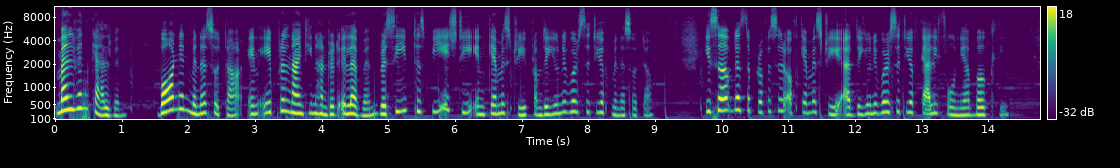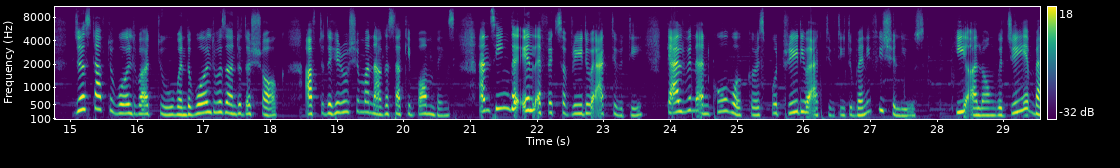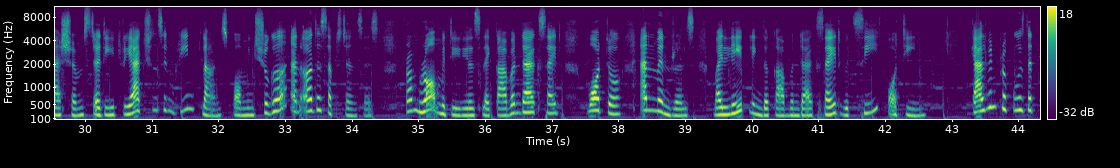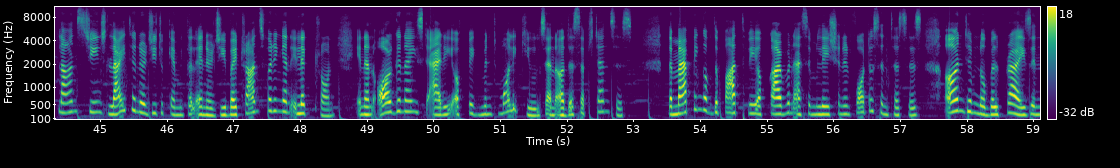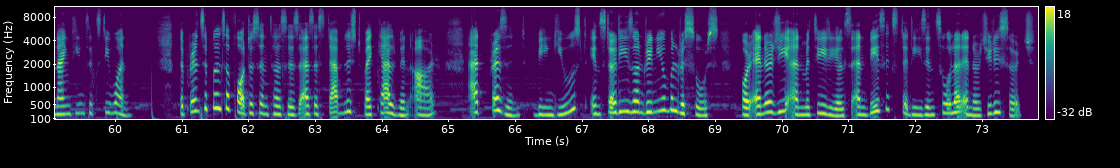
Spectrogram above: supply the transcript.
Melvin Calvin, born in Minnesota in April 1911, received his PhD in chemistry from the University of Minnesota. He served as the professor of chemistry at the University of California, Berkeley. Just after World War II, when the world was under the shock after the Hiroshima Nagasaki bombings and seeing the ill effects of radioactivity, Calvin and co workers put radioactivity to beneficial use. He, along with J. A. Bassham, studied reactions in green plants forming sugar and other substances from raw materials like carbon dioxide, water, and minerals by labeling the carbon dioxide with C14. Calvin proposed that plants change light energy to chemical energy by transferring an electron in an organized array of pigment molecules and other substances. The mapping of the pathway of carbon assimilation in photosynthesis earned him Nobel Prize in 1961. The principles of photosynthesis as established by Calvin are, at present, being used in studies on renewable resource for energy and materials and basic studies in solar energy research.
